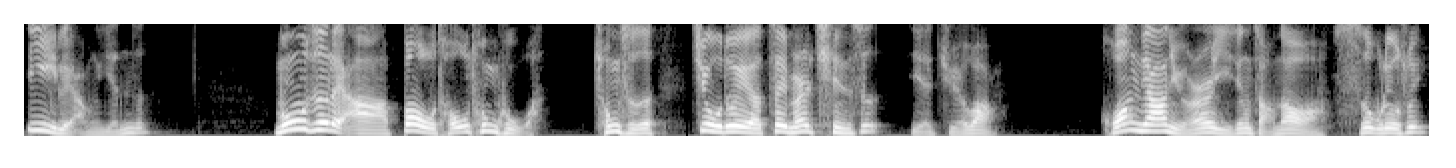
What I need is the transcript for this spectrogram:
一两银子。母子俩抱头痛哭啊，从此就对啊这门亲事也绝望了。黄家女儿已经长到啊十五六岁，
